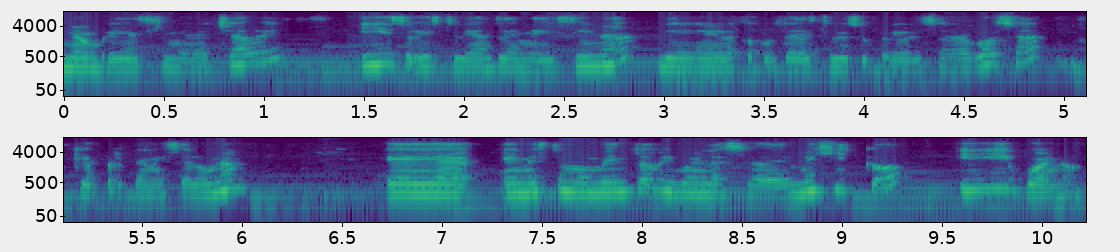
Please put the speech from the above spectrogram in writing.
nombre es Jimena Chávez y soy estudiante de medicina de la Facultad de Estudios Superiores Zaragoza, que pertenece a la UNAM. Eh, en este momento vivo en la Ciudad de México y bueno,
